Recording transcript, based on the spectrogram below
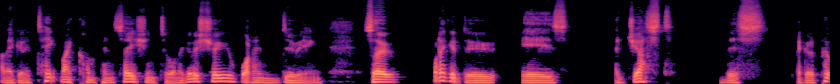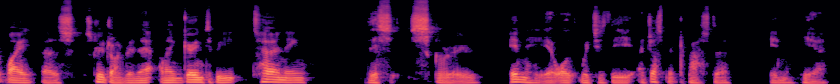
and I'm going to take my compensation tool and I'm going to show you what I'm doing. So what going to do is adjust this. I'm going to put my uh, screwdriver in there and I'm going to be turning this screw in here, or which is the adjustment capacitor in here.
